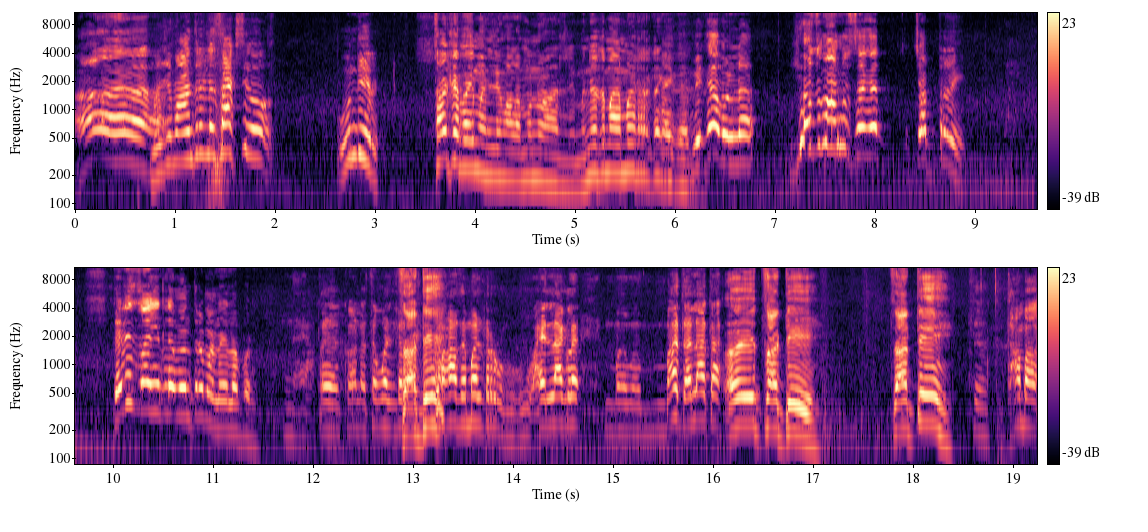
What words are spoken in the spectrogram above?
आ, म्हणजे मांजरीला साक्षी हो. उंदीर. साठे भाई म्हणले मला म्हणून आणले. म्हणजे तर मला मर्डर टाकायचं मी काय म्हणलं ह्योच माणूस सगळ्यात चॅप्टर आहे. तरी सांगितलं मंत्र म्हणायला पण. नाही आता कोणाचा चाटे? मल्टर माझा मल्टर व्हायला लागला. म- म- बाद झाला आता. अय चाटे चाटे थांबा.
